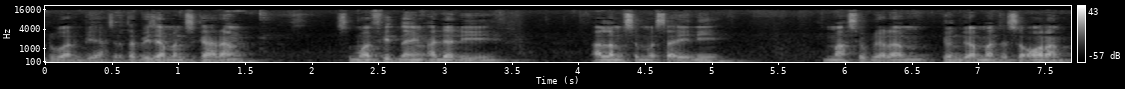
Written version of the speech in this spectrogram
luar biasa. Tapi zaman sekarang semua fitnah yang ada di alam semesta ini masuk dalam genggaman seseorang.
